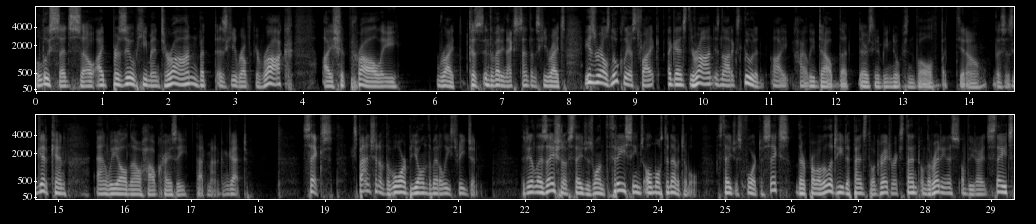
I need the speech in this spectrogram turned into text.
lucid. So I presume he meant Iran, but as he wrote Iraq, I should probably write because in the very next sentence he writes Israel's nuclear strike against Iran is not excluded. I highly doubt that there's going to be nukes involved, but you know this is Girkin and we all know how crazy that man can get. 6. Expansion of the war beyond the Middle East region. The realization of stages 1 to 3 seems almost inevitable. Stages 4 to 6, their probability depends to a greater extent on the readiness of the United States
